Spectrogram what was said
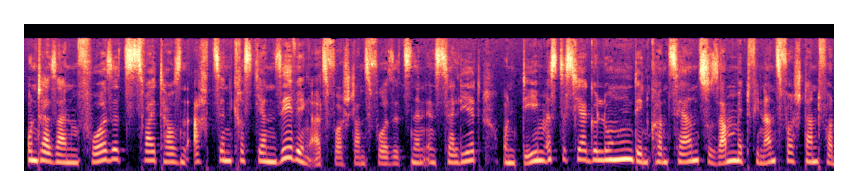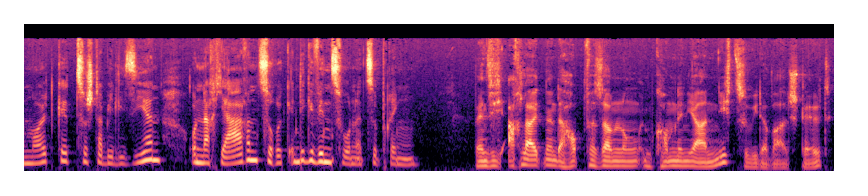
unter seinem Vorsitz 2018 Christian Sewing als Vorstandsvorsitzenden installiert und dem ist es ja gelungen, den Konzern zusammen mit Finanzvorstand von Moltke zu stabilisieren und nach Jahren zurück in die Gewinnzone zu bringen. Wenn sich Achleitner in der Hauptversammlung im kommenden Jahr nicht zur Wiederwahl stellt,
